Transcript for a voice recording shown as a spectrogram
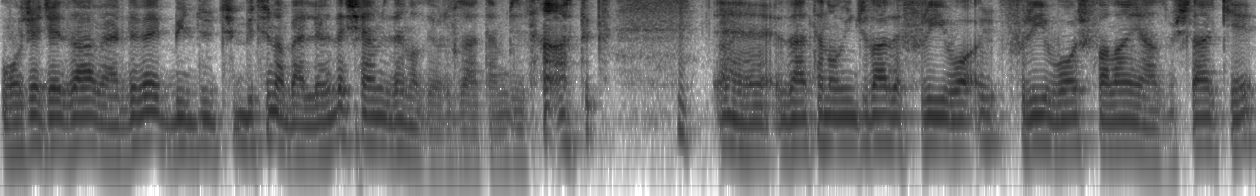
Woj'a ceza verdi ve bütün haberleri de Shems'den alıyoruz zaten biz de artık. e, zaten oyuncular da free free Woj falan yazmışlar ki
